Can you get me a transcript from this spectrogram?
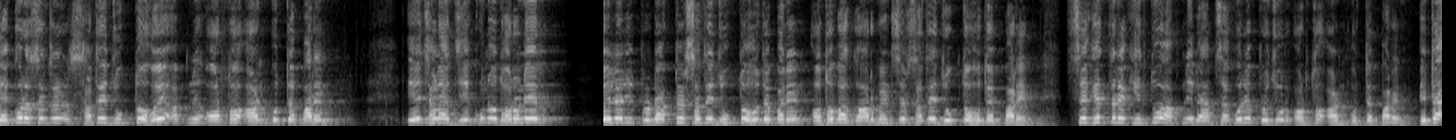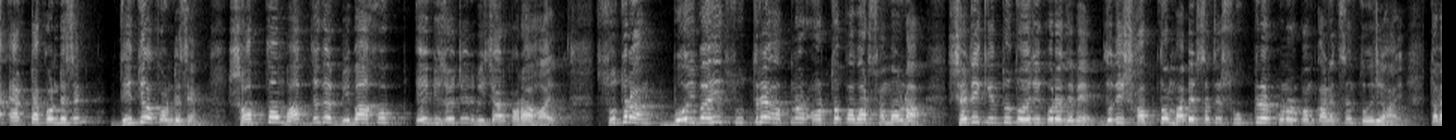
ডেকোরেশনের সাথে যুক্ত হয়ে আপনি অর্থ আর্ন করতে পারেন। এছাড়া যে কোনো ধরনের জুয়েলারি প্রোডাক্টের সাথে যুক্ত হতে পারেন অথবা গার্মেন্টসের সাথে যুক্ত হতে পারেন। সেক্ষেত্রে কিন্তু আপনি ব্যবসা করে প্রচুর অর্থ আর্ন করতে পারেন। এটা একটা কন্ডিশন দ্বিতীয় কন্ডিশন সপ্তম ভাব থেকে বিবাহ এই বিষয়টির বিচার করা হয়। সুতরাং বৈবাহিক সূত্রে আপনার অর্থ পাওয়ার সম্ভাবনা, সেটি কিন্তু তৈরি করে দেবে। যদি সপ্তম ভাবের সাথে শুক্রের কোনো রকম কানেকশন তৈরি হয়, তবে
